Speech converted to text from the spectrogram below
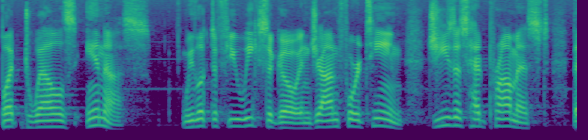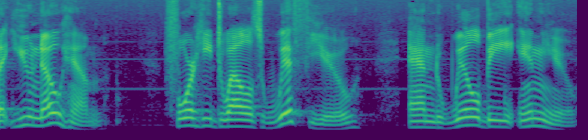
but dwells in us. We looked a few weeks ago in John 14. Jesus had promised that you know him, for he dwells with you and will be in you.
